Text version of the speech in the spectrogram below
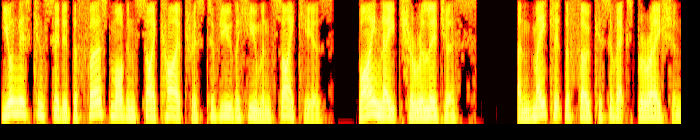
Jung is considered the first modern psychiatrist to view the human psyche as by nature religious and make it the focus of exploration.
